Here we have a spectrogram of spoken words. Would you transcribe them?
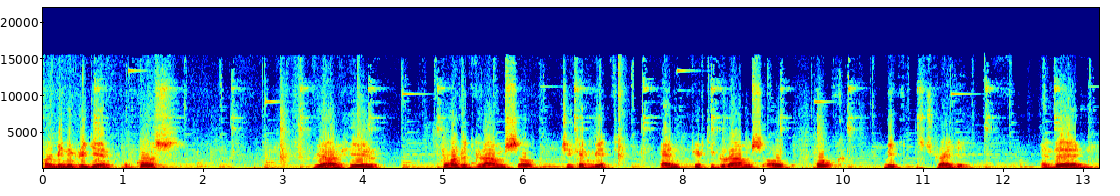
our main ingredient, of course, we have here 200 grams of chicken meat and 50 grams of pork meat in. And then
